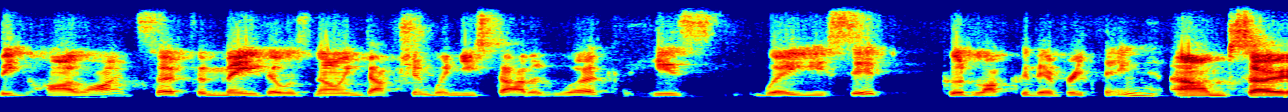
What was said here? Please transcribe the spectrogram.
big highlight. So for me there was no induction. When you started work here's where you sit. Good luck with everything. Um so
